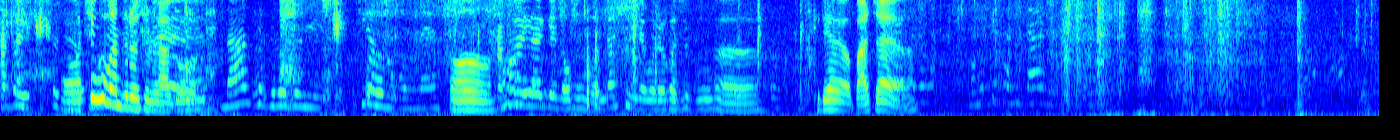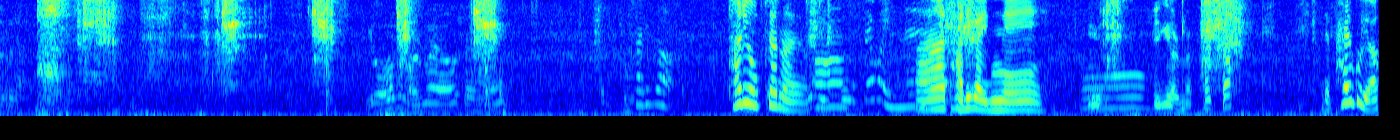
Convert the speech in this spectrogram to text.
가까이 붙여주려고. 어, 친구 만들어 주려고. 네. 나한테 그러더니 지가 그러고 있네 어, 가까이 하기에 너무 원당충 돼버려가지고. 어, 그래요. 맞아요. 이거 화분 다리가 다리 없잖아요. 아 새거 있네 아, 다리가 있네. 오. 이게 얼마? 84? 네, 팔고요.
